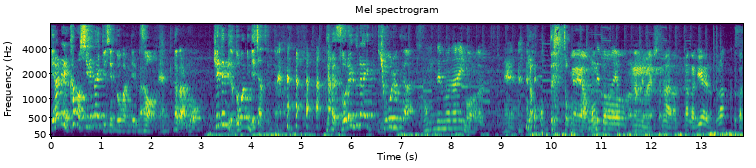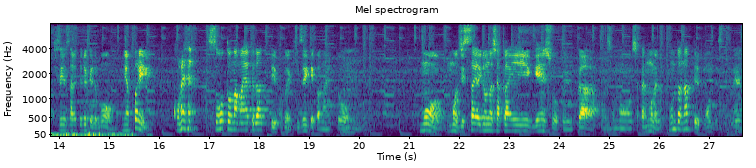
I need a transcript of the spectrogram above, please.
得られるかもしれないっていう時点でドーパミン出るからそうね。だからもう携帯見るとドーパミン出ちゃうんですよねだから。だからそれぐらい強力なとんでもないものがね。いや本当にそう。いやいや本当もないものになってました。うん。まあなんかリアルのドラッグとか規制されてるけどもやっぱりこれ相当な麻薬だっていうことに気づいていかないと、もうもう実際はいろんな社会現象というか、その社会問題に本当はなってると思うんですよね、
